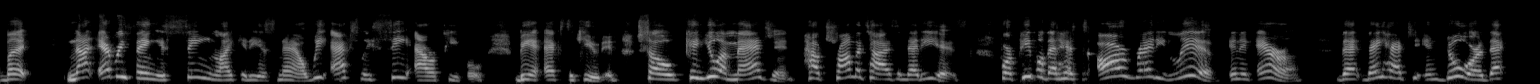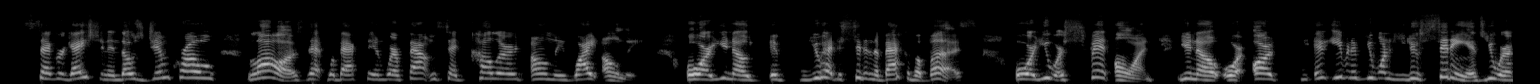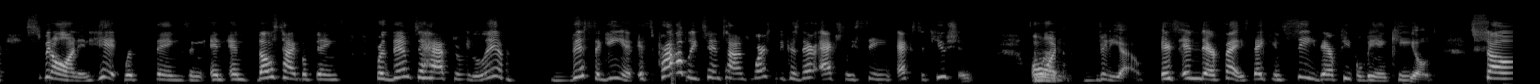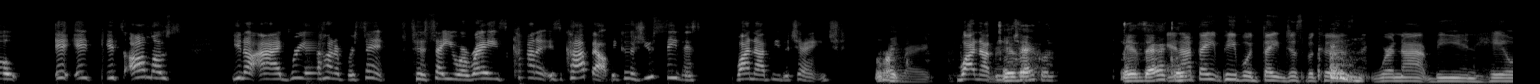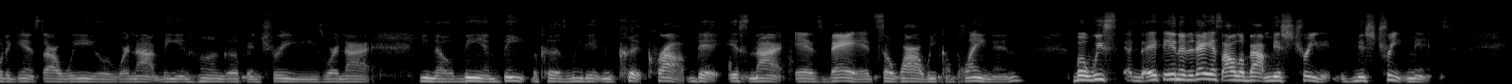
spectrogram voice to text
but not everything is seen like it is now. We actually see our people being executed. So, can you imagine how traumatizing that is for people that has already lived in an era that they had to endure that segregation and those Jim Crow laws that were back then where Fountain said colored only, white only. Or, you know, if you had to sit in the back of a bus or you were spit on, you know, or or even if you wanted to do sit-ins, you were spit on and hit with things and, and, and those type of things. For them to have to relive this again, it's probably 10 times worse because they're actually seeing executions on right. video. It's in their face. They can see their people being killed. So it, it it's almost, you know, I agree 100% to say you were raised kind of is a cop out because you see this. Why not be the change? Right. right. Why not be exactly. Exactly. And I think people think just because we're not being held against our will, we're not being hung up in trees, we're not, you know, being beat because we didn't cut crop, that it's not as bad. So why are we complaining? But we, at the end of the day, it's all about mistreated, mistreatment.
